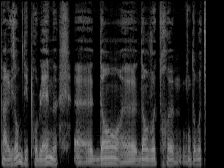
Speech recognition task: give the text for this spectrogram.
par exemple des problèmes dans dans votre dans votre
